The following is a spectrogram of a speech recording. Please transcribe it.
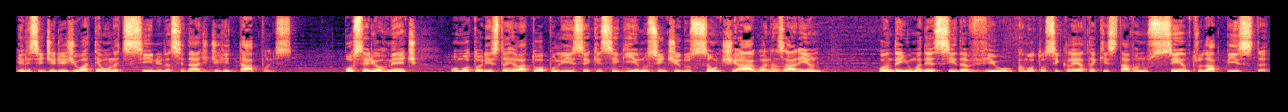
ele se dirigiu até um laticínio na cidade de Ritápolis. Posteriormente, o motorista relatou à polícia que seguia no sentido São Tiago a Nazareno, quando em uma descida viu a motocicleta que estava no centro da pista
